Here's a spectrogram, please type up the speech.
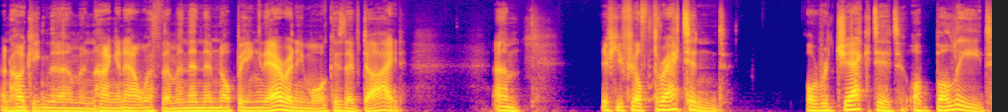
and hugging them and hanging out with them and then them not being there anymore because they've died. Um, if you feel threatened or rejected or bullied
